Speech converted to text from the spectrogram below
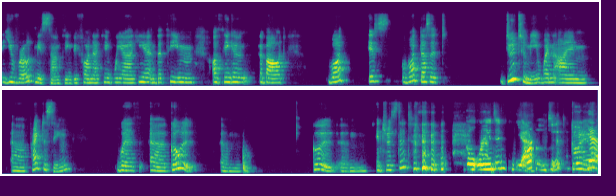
you wrote me something before, and I think we are here in the theme of thinking about what is what does it do to me when I'm uh, practicing with a goal um, goal um, interested goal oriented yeah oriented goal yeah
